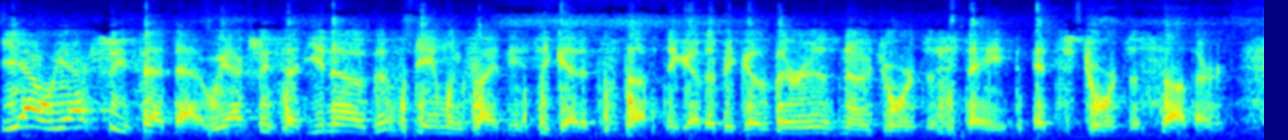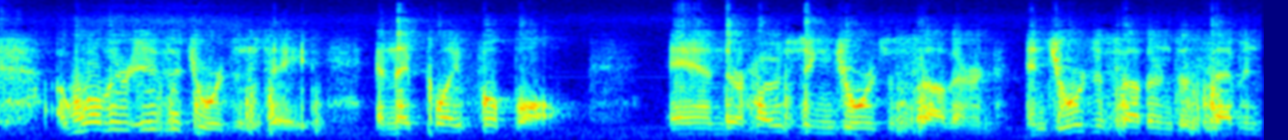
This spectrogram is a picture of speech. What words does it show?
Yeah, we actually said that. We actually said, you know, this gambling site needs to get its stuff together because there is no Georgia State. It's Georgia Southern. Uh, well, there is a Georgia State, and they play football, and they're hosting Georgia Southern, and Georgia Southern's a 17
